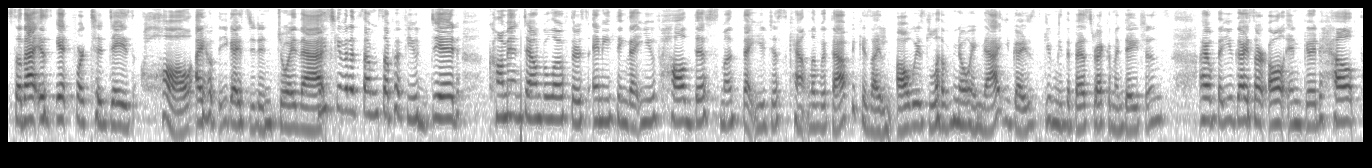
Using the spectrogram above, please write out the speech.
So that is it for today's haul. I hope that you guys did enjoy that. Please give it a thumbs up if you did. Comment down below if there's anything that you've hauled this month that you just can't live without because I always love knowing that. You guys give me the best recommendations. I hope that you guys are all in good health.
